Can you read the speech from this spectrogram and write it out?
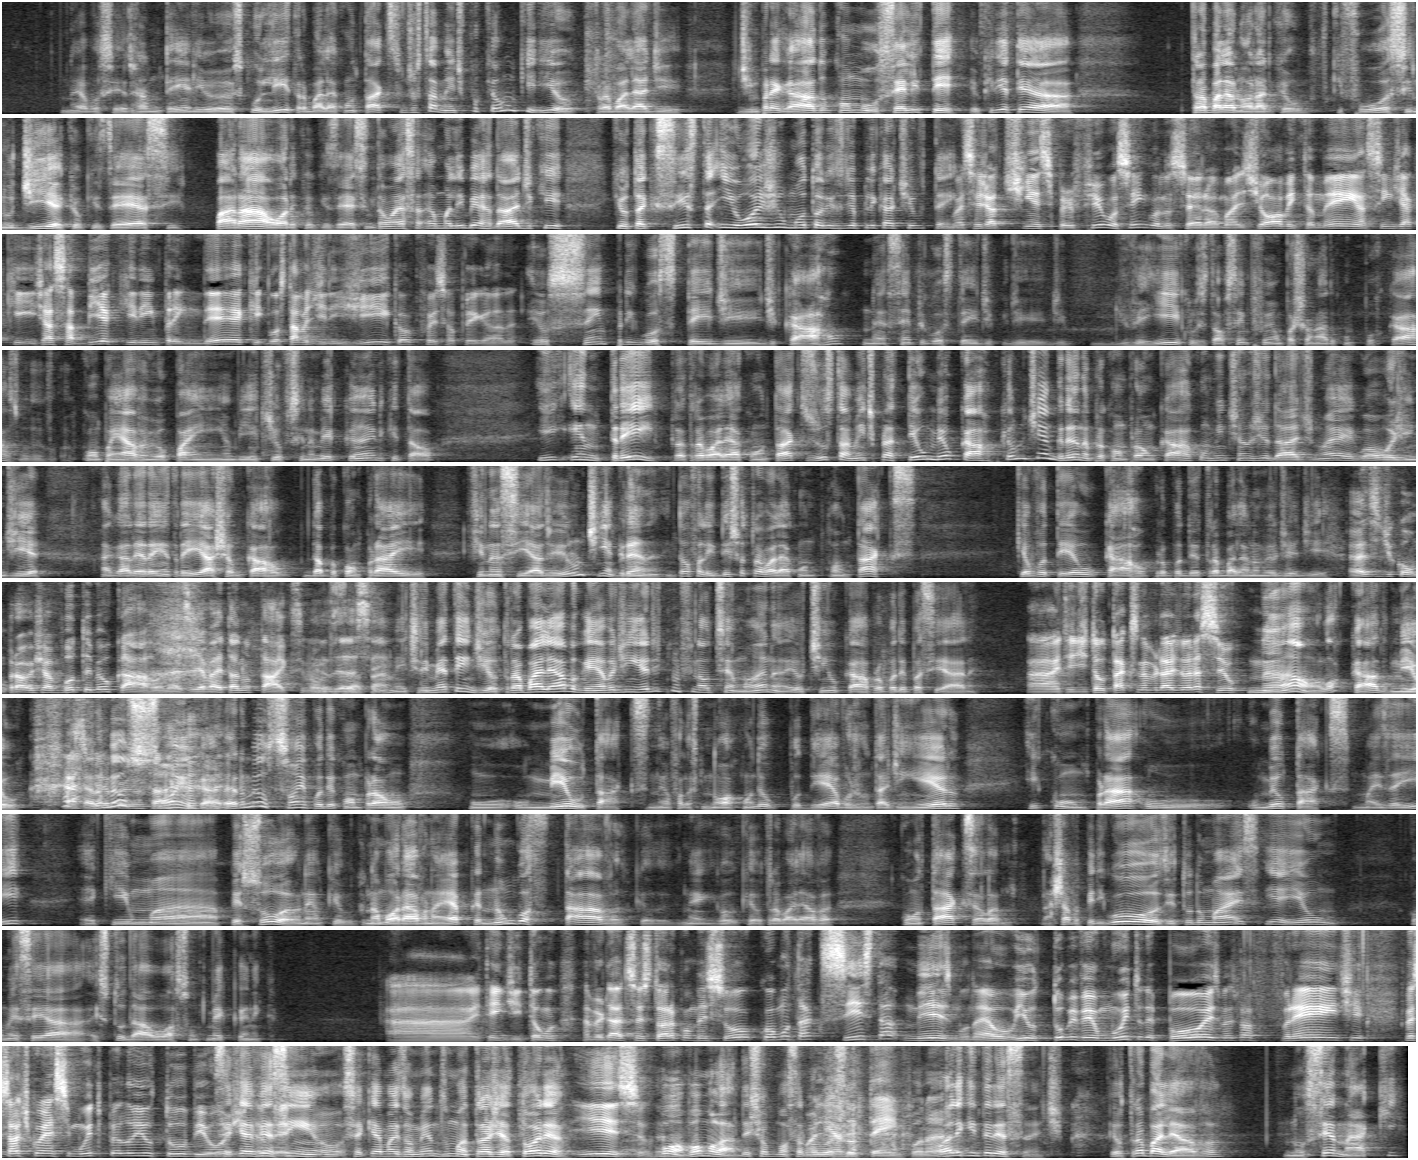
né, você já não tem ali. Eu escolhi trabalhar com táxi justamente porque eu não queria trabalhar de, de empregado como CLT. Eu queria ter a, trabalhar no horário que eu que fosse, no dia que eu quisesse, parar a hora que eu quisesse. Então, essa é uma liberdade que que o taxista e hoje o motorista de aplicativo tem. Mas você já tinha esse perfil assim quando você era mais jovem também, assim, já que já sabia que iria empreender, que gostava de dirigir? Qual que foi sua pegada? Eu sempre gostei de, de carro, né? Sempre gostei de, de, de, de veículos e tal. Sempre fui um apaixonado por carros. Eu acompanhava meu pai em ambiente de oficina mecânica e tal. E entrei para trabalhar com táxi justamente para ter o meu carro, porque eu não tinha grana para comprar um carro com 20 anos de idade. Não é igual hoje em dia a galera entra aí, acha um carro, dá para comprar e financiar. Eu não tinha grana. Então eu falei, deixa eu trabalhar com, com táxi, que eu vou ter o carro para poder trabalhar no meu dia a dia. Antes de comprar, eu já vou ter meu carro, né? Você já vai estar no táxi, vamos Exatamente. dizer assim. Exatamente. Ele me atendia. Eu trabalhava, ganhava dinheiro e no final de semana eu tinha o carro para poder passear, né? Ah, entendi. Então o táxi na verdade não era seu. Não, locado, meu. Era o meu sonho, cara. Era o meu sonho poder comprar um, um, o meu táxi, né? Eu falei assim, não, quando eu puder, eu vou juntar dinheiro e comprar o, o meu táxi. Mas aí é que uma pessoa, né, que eu namorava na época, não gostava que eu, né, que eu, que eu trabalhava com o táxi, ela achava perigoso e tudo mais, e aí eu comecei a estudar o assunto mecânica. Ah, entendi. Então, na verdade, sua história começou como taxista mesmo, né? O YouTube veio muito depois, mais pra frente. O pessoal te conhece muito pelo YouTube hoje. Você quer também. ver assim, você quer mais ou menos uma trajetória? Isso. Bom, vamos lá, deixa eu mostrar para você. do tempo, né? Olha que interessante. Eu trabalhava no Senac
